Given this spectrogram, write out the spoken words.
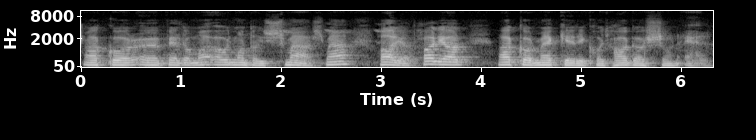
akkor például, ahogy mondta, hogy smá, smá, haljad, haljad, akkor megkérik, hogy hallgasson el.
